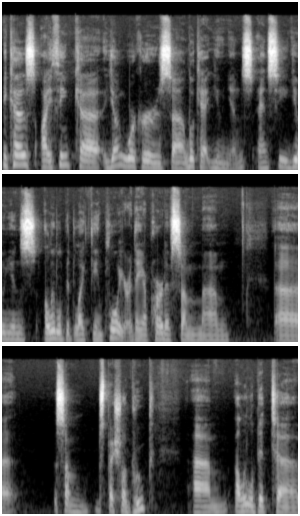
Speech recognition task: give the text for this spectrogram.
Because I think uh, young workers uh, look at unions and see unions a little bit like the employer. They are part of some um, uh, some special group, um, a little bit uh,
